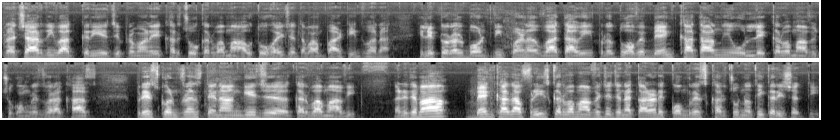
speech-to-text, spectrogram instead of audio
પ્રચારની વાત કરીએ, જે પ્રમાણે ખર્ચો કરવામાં આવતો હોય છે તમામ પાર્ટી દ્વારા. ઇલેક્ટોરલ બોન્ડની પણ વાત આવી. પરંતુ હવે બેંક ખાતાનો ઉલ્લેખ કરવામાં આવ્યો છે કોંગ્રેસ દ્વારા. ખાસ પ્રેસ કોન્ફરન્સ તેના અંગે જ કરવામાં આવી. અને તેમાં બેંક ખાતા ફ્રીઝ કરવામાં આવે છે, જેના કારણે કોંગ્રેસ ખર્ચો નથી કરી શકતી,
